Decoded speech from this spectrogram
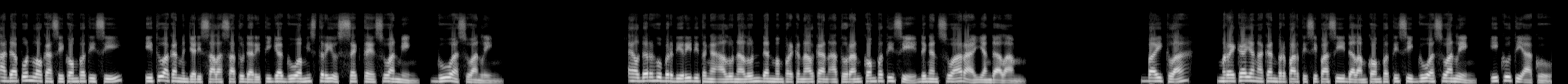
Adapun lokasi kompetisi, itu akan menjadi salah satu dari tiga gua misterius Sekte Suanming, Gua Suanling. Elder Hu berdiri di tengah alun-alun dan memperkenalkan aturan kompetisi dengan suara yang dalam. Baiklah, mereka yang akan berpartisipasi dalam kompetisi Gua Xuanling, ikuti aku.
